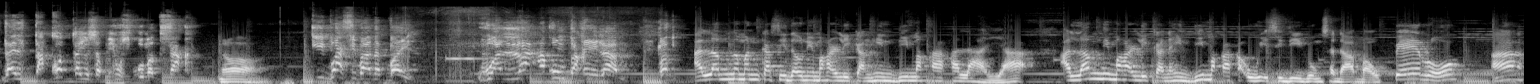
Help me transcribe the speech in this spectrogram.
dahil takot kayo sa views bumagsak. Oh. Iba si Banat Bay. Wala akong pakialam. Mag Alam naman kasi daw ni Maharlikang hindi makakalaya. Alam ni Maharlika na hindi makakauwi si Digong sa Davao. Pero, ah,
